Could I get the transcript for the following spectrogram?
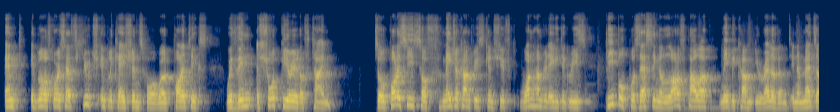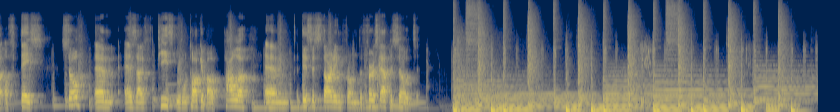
And it will of course have huge implications for world politics within a short period of time so policies of major countries can shift 180 degrees people possessing a lot of power may become irrelevant in a matter of days. So, um, as I've teased, we will talk about power. Um, this is starting from the first episode.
